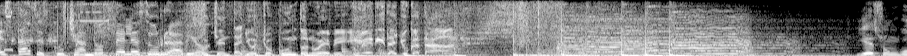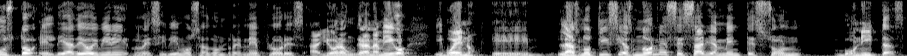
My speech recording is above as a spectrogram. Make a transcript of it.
Estás escuchando Telesur Radio 88.9 Mérida, Yucatán. Y es un gusto el día de hoy, Viri. Recibimos a don René Flores Ayora, un gran amigo. Y bueno, eh, las noticias no necesariamente son bonitas,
